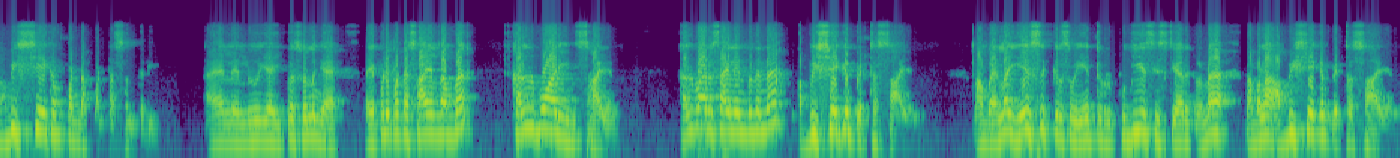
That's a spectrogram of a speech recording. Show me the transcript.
அபிஷேகம் பண்ணப்பட்ட சந்ததி. லூயா இப்ப சொல்லுங்க எப்படிப்பட்ட சாயல் நம்ம? கல்வாரியின் சாயல். கல்வாரி சாயல் என்பது என்ன? அபிஷேகம் பெற்ற சாயல். நம்ம எல்லாம் இயேசு கிறிஸ்துவை ஏற்றுக்கொள் புதிய சிருஷ்டியா இருக்கிறோம்னா நம்ம எல்லாம் அபிஷேகம் பெற்ற சாயல்.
